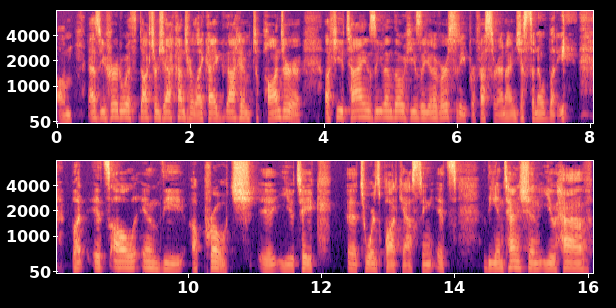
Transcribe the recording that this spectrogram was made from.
Um, as you heard with Dr. Jack Hunter, like I got him to ponder a few times, even though he's a university professor and I'm just a nobody. but it's all in the approach uh, you take uh, towards podcasting. It's the intention you have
